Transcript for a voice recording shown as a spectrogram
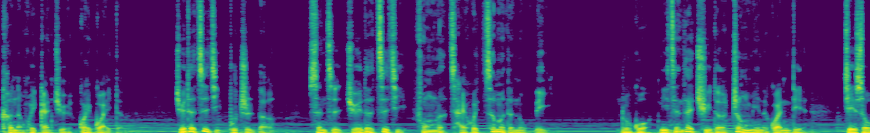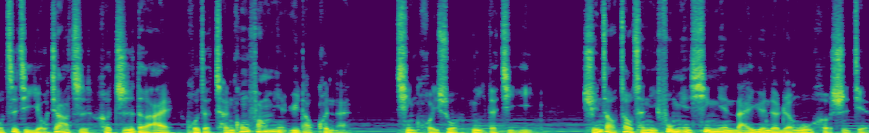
可能会感觉怪怪的，觉得自己不值得，甚至觉得自己疯了才会这么的努力。如果你正在取得正面的观点，接受自己有价值和值得爱，或者成功方面遇到困难，请回溯你的记忆，寻找造成你负面信念来源的人物和事件。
